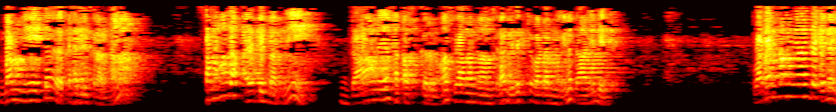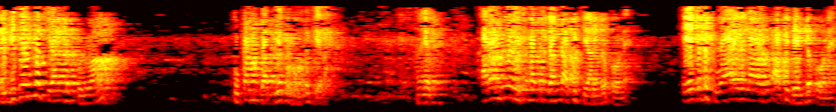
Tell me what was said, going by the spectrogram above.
මම මේක පැහැදිලි කරන්නම්. සමහර අය පිටවත්නි දානය සකස් කරනවා ස්වාමීන් වහන්සේලා දෙදෙක්ට වඩම්මගෙන දානය දෙන්නේ. වඩම්මන්නන්ට එන විදිහෙන්ම කියන්න පුළුවන් උපම ගතිය කොහොමද කියලා. නේද? කරඬුව ඉස්මතට ගන්න අපි කියන්න ඕනේ. ඒකට සුවාය වෙලාවකට අපි දෙන්න ඕනේ.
